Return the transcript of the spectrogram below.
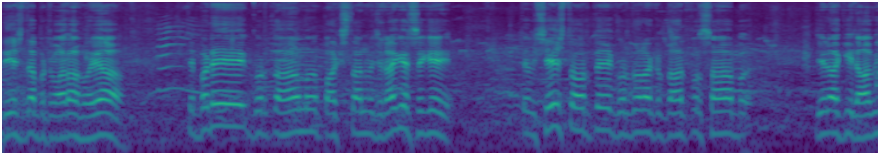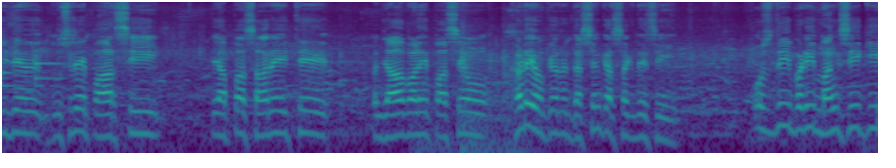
ਦੇਸ਼ ਦਾ ਬਟਵਾਰਾ ਹੋਇਆ ਤੇ ਬੜੇ ਗੁਰਧਾਮ ਪਾਕਿਸਤਾਨ ਵਿੱਚ ਰਹਿ ਗਏ ਸੀਗੇ ਤੇ ਵਿਸ਼ੇਸ਼ ਤੌਰ ਤੇ ਗੁਰਦੁਆਰਾ ਕਰਤਾਰਪੁਰ ਸਾਹਿਬ ਜਿਹੜਾ ਕਿ ਰਾਵੀ ਦੇ ਦੂਸਰੇ ਪਾਰ ਸੀ ਤੇ ਆਪਾਂ ਸਾਰੇ ਇੱਥੇ ਪੰਜਾਬ ਵਾਲੇ ਪਾਸਿਓਂ ਖੜੇ ਹੋ ਕੇ ਉਹਦੇ ਦਰਸ਼ਨ ਕਰ ਸਕਦੇ ਸੀ ਉਸ ਦੀ ਬੜੀ ਮੰਗ ਸੀ ਕਿ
